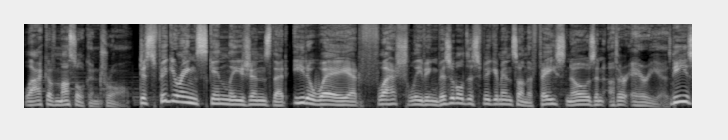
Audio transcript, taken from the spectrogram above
lack of muscle control. Disfiguring skin lesions that eat away at flesh, leaving visible disfigurements on the face, nose, and other areas. These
